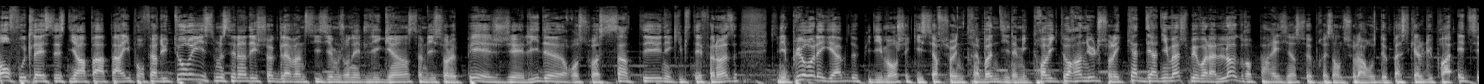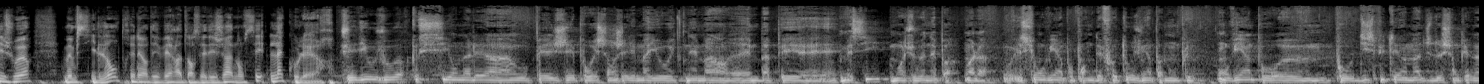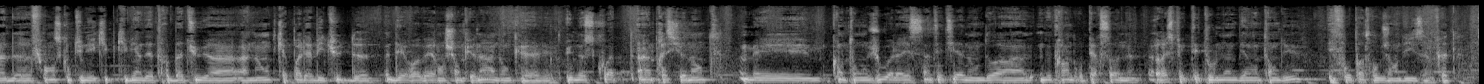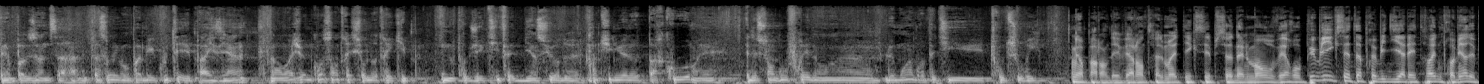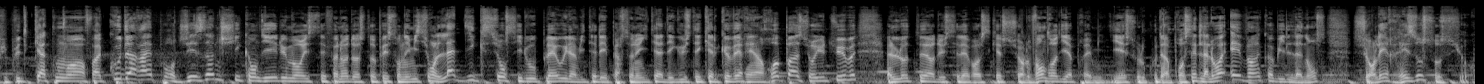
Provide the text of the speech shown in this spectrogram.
En foot, la SS n'ira pas à Paris pour faire du tourisme. C'est l'un des chocs de la 26e journée de Ligue 1. Samedi sur le PSG, leader reçoit saint une équipe stéphanoise qui n'est plus relégable depuis dimanche et qui sert sur une très bonne dynamique. Trois victoires, un nul sur les quatre derniers matchs. Mais voilà, l'ogre parisien se présente sur la route de Pascal Duprat et de ses joueurs, même si l'entraîneur des Verts a d'ores et déjà annoncé la couleur. J'ai dit aux joueurs que si on allait au PSG pour échanger les maillots avec Neymar, euh, Mbappé et Messi, moi je venais pas. Voilà. Et si on vient pour prendre des photos, je viens pas non plus. On vient pour, euh, pour disputer un match de championnat de France contre une équipe qui vient d'être battue à, Nantes, qui n'a pas l'habitude de, des revers en championnat. Donc euh, une squat impressionnante. Mais quand on joue à la Saint-Etienne, on doit ne craindre personne, respecter tout le monde bien entendu. Il faut pas trop que j'en dise en fait. Ils n'ont pas besoin de ça. De toute façon, ils vont pas m'écouter les Parisiens. Moi je vais me concentrer sur notre équipe. Notre objectif est bien sûr de continuer notre parcours et, de s'engouffrer dans euh, le moindre petit trou de souris. en parlant des Verts, l'entraînement est exceptionnellement ouvert au public cet après-midi à l'Etra, une première depuis plus de 4 mois. Enfin, coup d'arrêt pour Jason Chicandier. L'humoriste Stéphano doit stopper son émission L'Addiction, s'il vous plaît, où il invitait des personnalités à déguster quelques verres et un repas sur YouTube. L'auteur du célèbre sketch sur le vendredi après-midi est sous le coup d'un procès de la loi Evin, comme il l'annonce sur les réseaux sociaux.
